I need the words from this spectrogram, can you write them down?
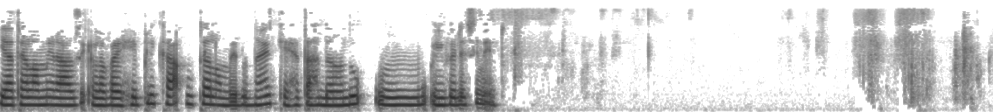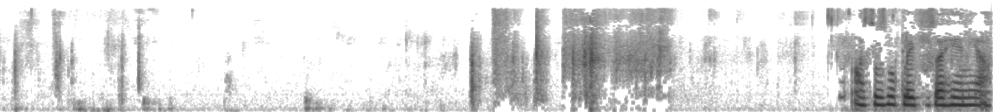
E a telomerase, ela vai replicar o telômero, né, que é retardando o envelhecimento. Ácidos nucleicos RNA.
